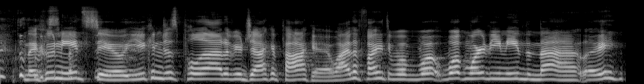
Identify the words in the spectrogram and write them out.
like who needs to? You can just pull it out of your jacket pocket. Why the fuck? Do, what, what what more do you need than that? Like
